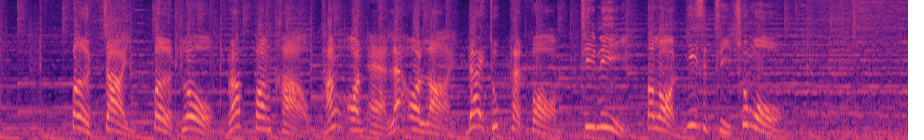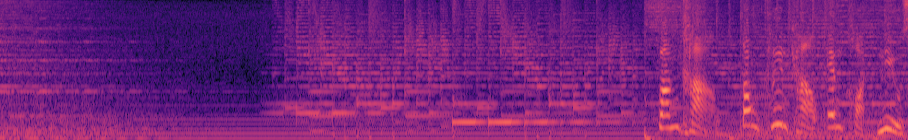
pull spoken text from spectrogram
100.5 เปิดใจ เปิดโลก รับฟังข่าวทั้ง on air และออนไลน์ได้ทุกแพลตฟอร์ม ที่นี่ตลอด 24 ชั่วโมงฟังข่าวต้องคลื่นข่าว m c o t News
